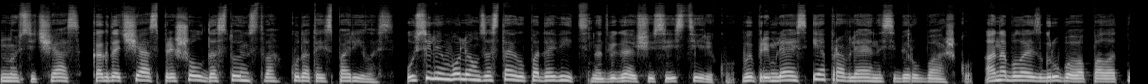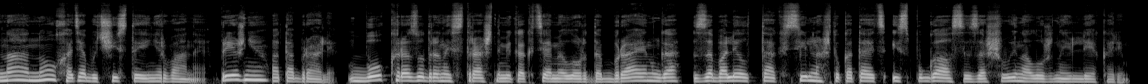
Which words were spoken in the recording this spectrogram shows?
но сейчас, когда час пришел, достоинство куда-то испарилось. Усилием воли он заставил подавить надвигающуюся истерику, выпрямляясь и оправляя на себе рубашку. Она была из грубого полотна, но хотя бы чистая и нерваная. Прежнюю отобрали. Бок, разодранный страшными когтями лорда Брайанга, заболел так сильно, что катаец испугался за швы, наложенные лекарем.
